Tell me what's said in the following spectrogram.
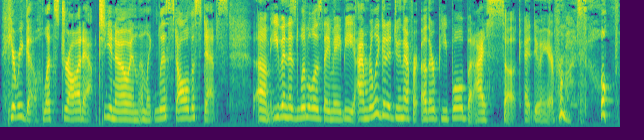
here we go, let's draw it out, you know, and, and like list all the steps, um, even as little as they may be. I'm really good at doing that for other people, but I suck at doing it for myself.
